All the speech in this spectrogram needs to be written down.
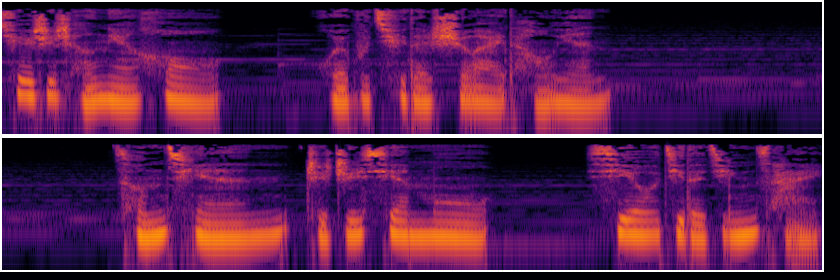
却是成年后回不去的世外桃源。从前只知羡慕《西游记》的精彩。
